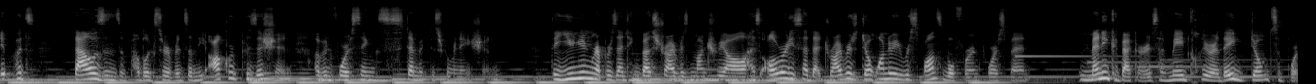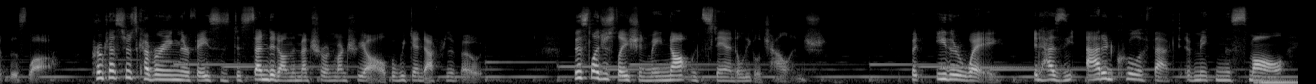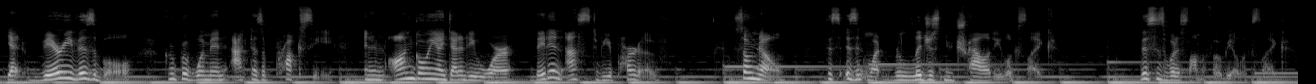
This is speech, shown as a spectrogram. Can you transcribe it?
it puts thousands of public servants in the awkward position of enforcing systemic discrimination. The union representing bus drivers in Montreal has already said that drivers don't want to be responsible for enforcement. Many Quebecers have made clear they don't support this law. Protesters covering their faces descended on the metro in Montreal the weekend after the vote. This legislation may not withstand a legal challenge. But either way, it has the added cruel effect of making a small, yet very visible, group of women act as a proxy in an ongoing identity war they didn't ask to be a part of. So no, this isn't what religious neutrality looks like. This is what Islamophobia looks like.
